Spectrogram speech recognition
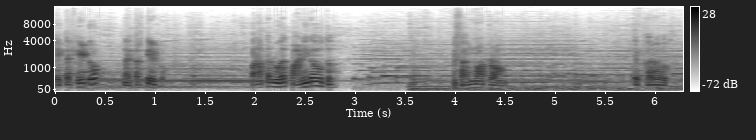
एक तर हे टोक नाहीतर ते टोक. पण आता डोळ्यात पाणी का होतं? If I am not wrong ते खरं होतं.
